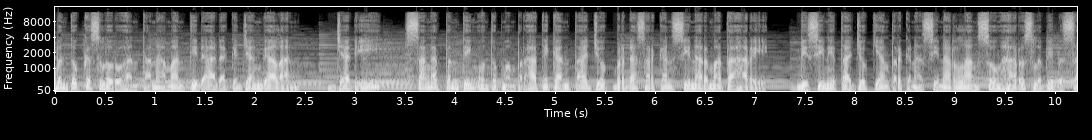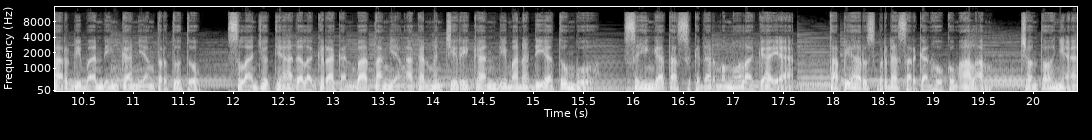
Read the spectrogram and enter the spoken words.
bentuk keseluruhan tanaman tidak ada kejanggalan. Jadi, sangat penting untuk memperhatikan tajuk berdasarkan sinar matahari. Di sini tajuk yang terkena sinar langsung harus lebih besar dibandingkan yang tertutup. Selanjutnya adalah gerakan batang yang akan mencirikan di mana dia tumbuh. Sehingga tak sekedar mengolah gaya, tapi harus berdasarkan hukum alam. Contohnya,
